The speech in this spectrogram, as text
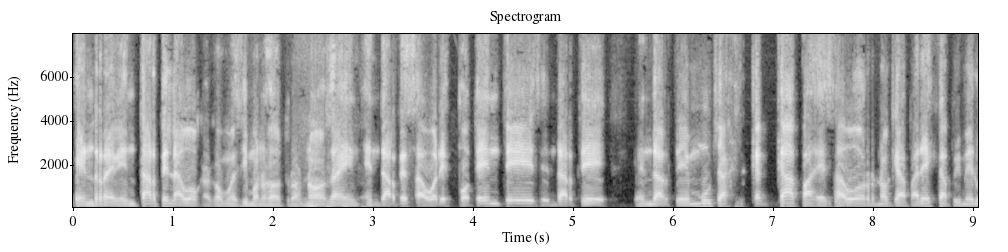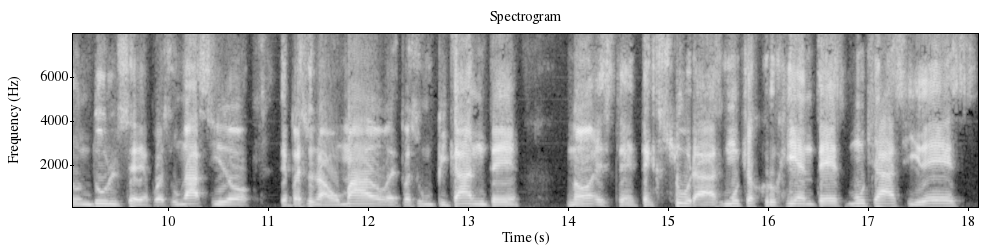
en reventarte la boca, como decimos nosotros, ¿no? O sea, en, en darte sabores potentes, en darte, en darte muchas ca- capas de sabor, ¿no? Que aparezca primero un dulce, después un ácido, después un ahumado, después un picante, ¿no? Este, texturas, muchos crujientes, mucha acidez,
